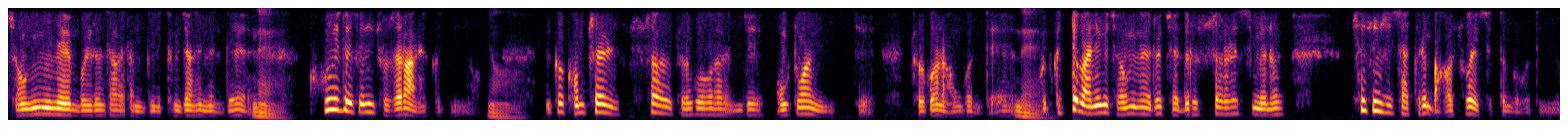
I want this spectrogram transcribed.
정윤회 뭐 이런 사람들이 등장했는데 네. 그거에 대해서는 조사를 안 했거든요. 어. 그러니까 검찰 수사 결과가 이제 엉뚱한 이제 결과가 나온 건데 네. 그, 때 만약에 정윤회를 제대로 수사를 했으면은 최순실 사태를 막을 수가 있었던 거거든요.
